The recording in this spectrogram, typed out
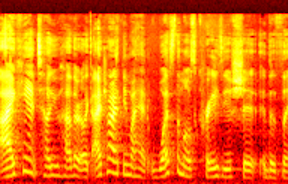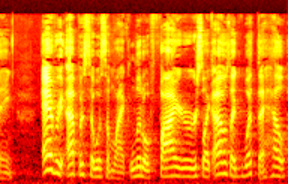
I can't tell you, Heather. Like, I try to think in my head, what's the most craziest shit in the thing? Every episode was some like little fires. Like, I was like, what the hell?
